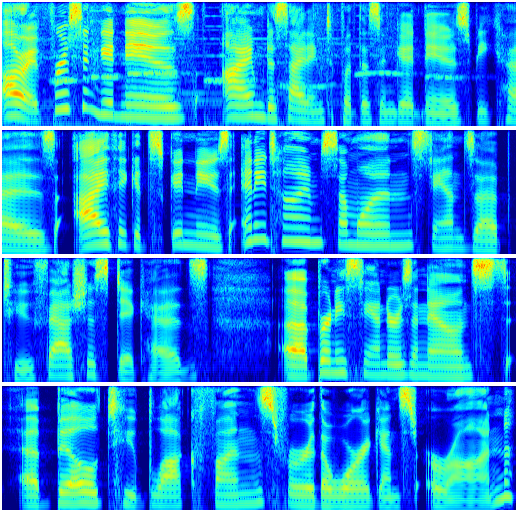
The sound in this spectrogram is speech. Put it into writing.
All right, first in good news, I'm deciding to put this in good news because I think it's good news anytime someone stands up to fascist dickheads. Uh, Bernie Sanders announced a bill to block funds for the war against Iran.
